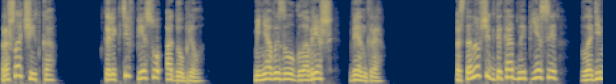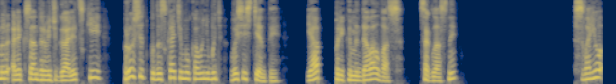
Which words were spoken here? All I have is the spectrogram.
Прошла читка. Коллектив пьесу одобрил. Меня вызвал главреж Венгра. Постановщик декадной пьесы Владимир Александрович Галицкий просит подыскать ему кого-нибудь в ассистенты. Я порекомендовал вас. Согласны? Свое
